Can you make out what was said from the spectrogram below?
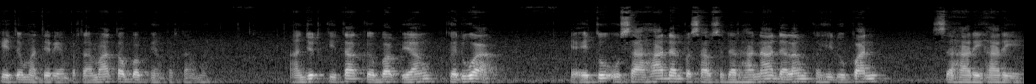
Itu materi yang pertama atau bab yang pertama. Lanjut kita ke bab yang kedua, yaitu usaha dan pesawat sederhana dalam kehidupan sehari-hari.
